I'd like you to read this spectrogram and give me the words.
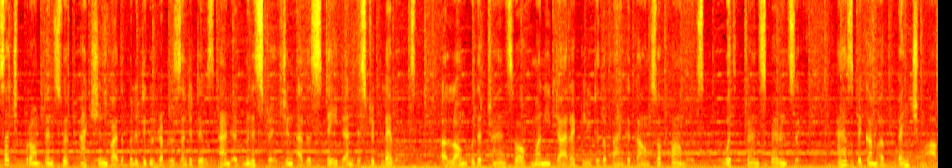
Such prompt and swift action by the political representatives and administration at the state and district levels, along with the transfer of money directly to the bank accounts of farmers with transparency, has become a benchmark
